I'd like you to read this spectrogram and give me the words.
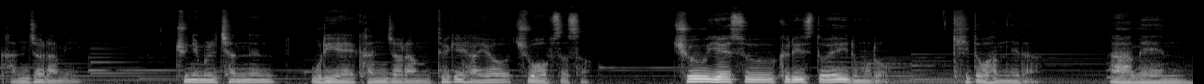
간절함이 주님을 찾는 우리의 간절함 되게 하여 주옵소서. 주 예수 그리스도의 이름으로 기도합니다. 아멘.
